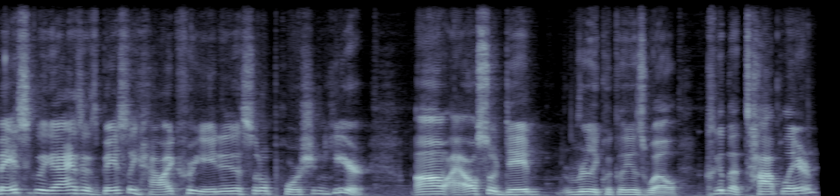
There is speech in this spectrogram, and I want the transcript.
basically, guys, that's basically how I created this little portion here. Um, I also did, really quickly as well, click on the top layer,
